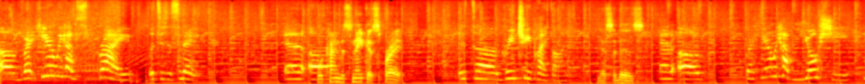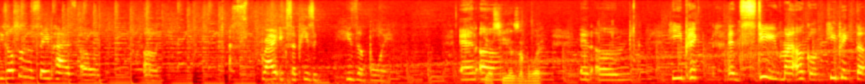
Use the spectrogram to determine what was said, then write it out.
um, right here we have Sprite, which is a snake. And um, What kind of snake is Sprite? It's a green tree python. Yes, it is. And um, right here we have Yoshi. He's also the same as um, um, Sprite, except he's a he's a boy. And um, Yes, he is a boy. and um, he picked and Steve, my uncle, he picked the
